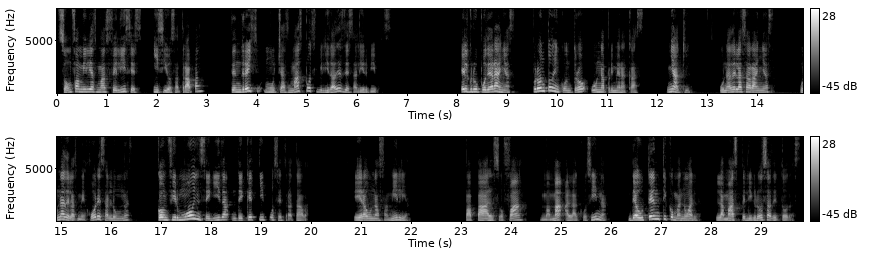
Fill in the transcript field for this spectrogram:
son familias más felices y si os atrapan, tendréis muchas más posibilidades de salir vivas. El grupo de arañas pronto encontró una primera casa. Ñaki, una de las arañas, una de las mejores alumnas, confirmó enseguida de qué tipo se trataba. Era una familia. Papá al sofá, mamá a la cocina, de auténtico manual, la más peligrosa de todas.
